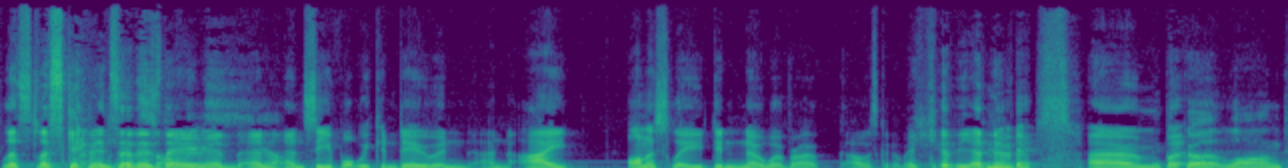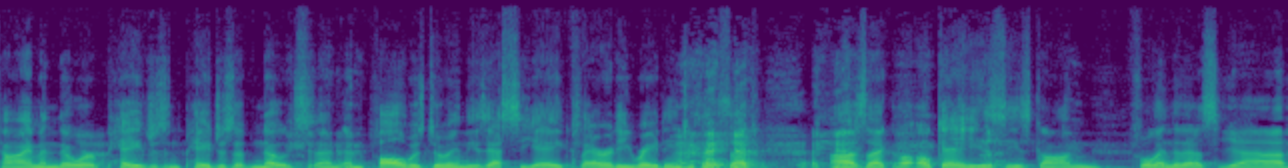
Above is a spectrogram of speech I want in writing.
let's let's get into this thing this, and and, yeah. and see what we can do, and and I honestly didn't know whether I, I was going to make it at the end of it, um, It but took a long time, and there were pages and pages of notes. And, and Paul was doing these SCA clarity ratings and such. I was like, oh, okay, he's he's gone full into this. Yeah,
